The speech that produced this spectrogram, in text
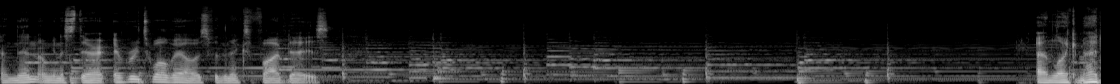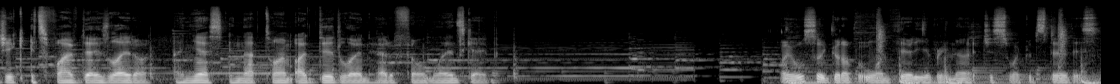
and then I'm going to stir it every 12 hours for the next 5 days. And like magic, it's five days later. And yes, in that time I did learn how to film landscape. I also got up at 1.30 every night just so I could stir this.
